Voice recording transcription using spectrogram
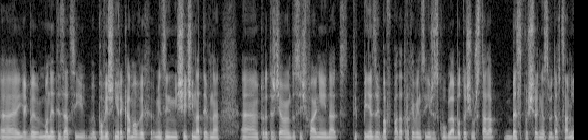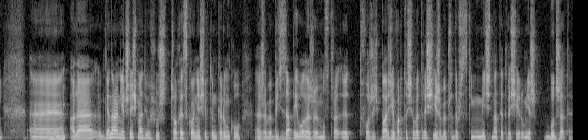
e, jakby monetyzacji powierzchni reklamowych, między innymi sieci natywne, e, które też działają dosyć fajnie i nawet tych pieniędzy chyba wpada trochę więcej niż z Google'a, bo to się już stala bezpośrednio z wydawcami. Mhm. Ale generalnie część mediów już trochę skłania się w tym kierunku, żeby być za paywallem, żeby móc tworzyć bardziej wartościowe treści i żeby przede wszystkim mieć na te treści również budżety.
